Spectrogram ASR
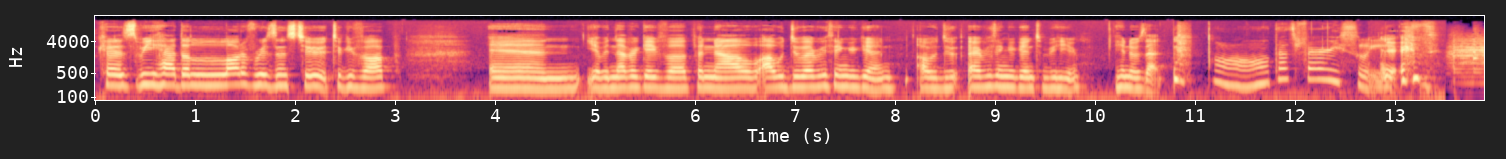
Because we had a lot of reasons to to give up, and yeah, we never gave up. And now I would do everything again. I would do everything again to be here. He knows that. Oh, that's very sweet. yeah.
